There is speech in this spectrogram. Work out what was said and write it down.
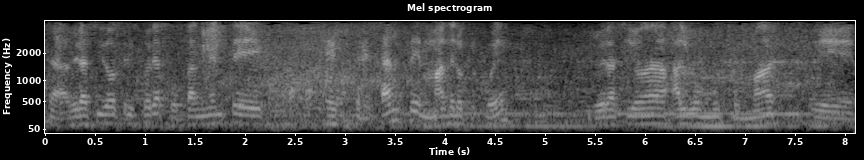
O sea, hubiera sido otra historia totalmente estresante, más de lo que fue. Hubiera sido algo mucho más eh,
